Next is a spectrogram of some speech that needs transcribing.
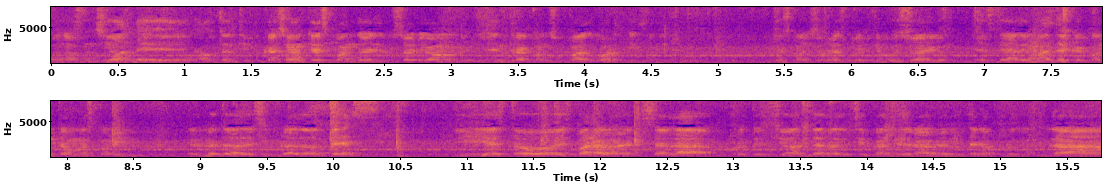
con la función de autentificación, que es cuando el usuario entra con su password y pues, con su respectivo usuario. Este, además de que contamos con el método de cifrado DES, y esto es para garantizar la protección de reducir considerablemente la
